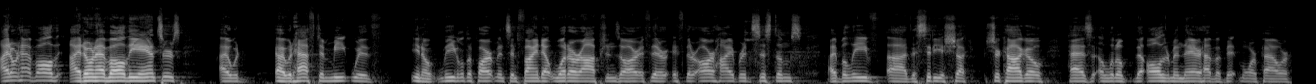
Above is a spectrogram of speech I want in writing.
I don't have all the, I don't have all the answers. I would I would have to meet with you know legal departments and find out what our options are. If there if there are hybrid systems, I believe uh, the city of Chicago has a little. The aldermen there have a bit more power.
